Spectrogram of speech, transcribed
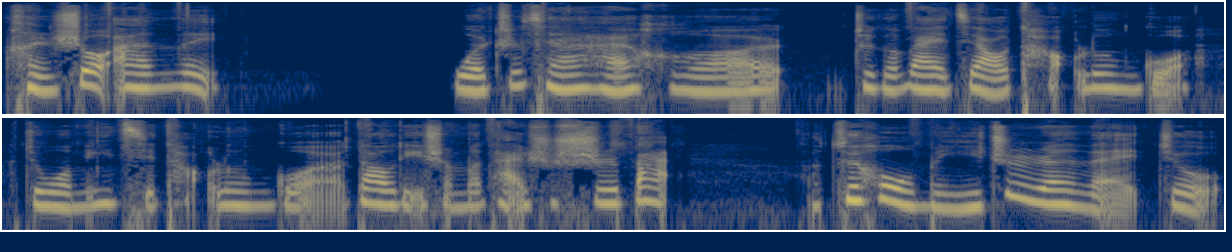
很受安慰。我之前还和这个外教讨论过，就我们一起讨论过，到底什么才是失败。最后我们一致认为，就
